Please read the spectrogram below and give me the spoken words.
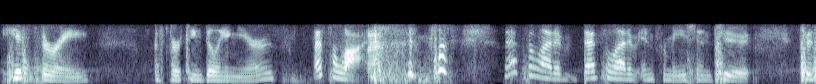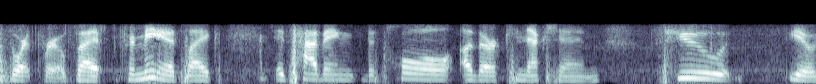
history of 13 billion years. That's a lot. that's a lot of that's a lot of information to to sort through. But for me, it's like it's having this whole other connection to you know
